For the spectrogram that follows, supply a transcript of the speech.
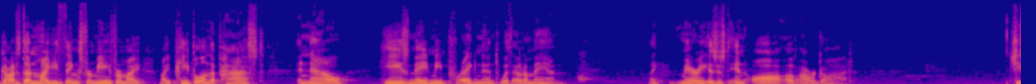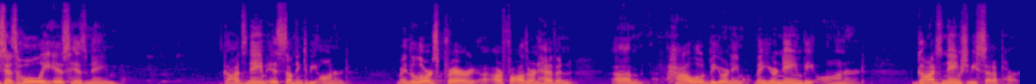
God's done mighty things for me, for my, my people in the past, and now He's made me pregnant without a man. Like, Mary is just in awe of our God. She says, Holy is his name. God's name is something to be honored. I mean, the Lord's Prayer, Our Father in heaven, um, hallowed be your name. May your name be honored. God's name should be set apart.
